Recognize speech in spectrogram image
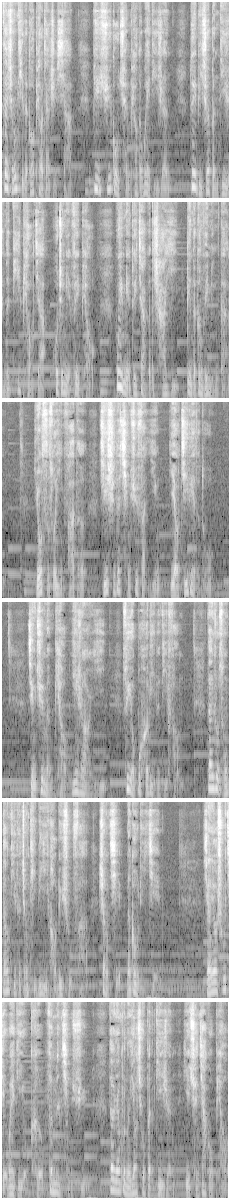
在整体的高票价之下，必须购全票的外地人对比着本地人的低票价或者免费票，未免对价格的差异变得更为敏感，由此所引发的及时的情绪反应也要激烈得多。景区门票因人而异，虽有不合理的地方，但若从当地的整体利益考虑出发，尚且能够理解。想要疏解外地游客愤懑情绪，当然不能要求本地人也全价购票。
